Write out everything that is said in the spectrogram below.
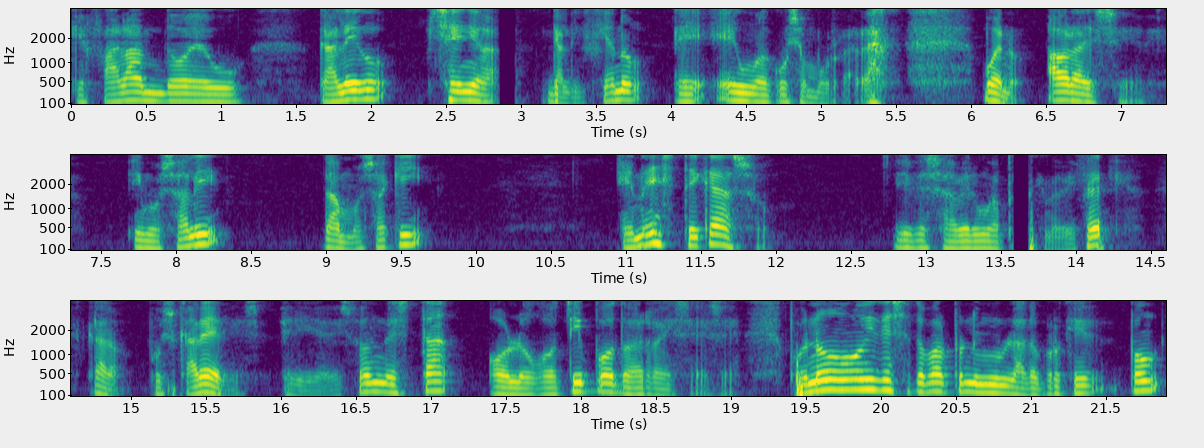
que falando eu galego seña Galicia, non? É, é unha cousa moi rara. Bueno, ahora é serio. Imos ali, damos aquí. En este caso, ides a ver unha pequena diferencia. Claro, buscaredes e diredes onde está o logotipo do RSS. Pois non o ides a topar por ningún lado, porque pon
